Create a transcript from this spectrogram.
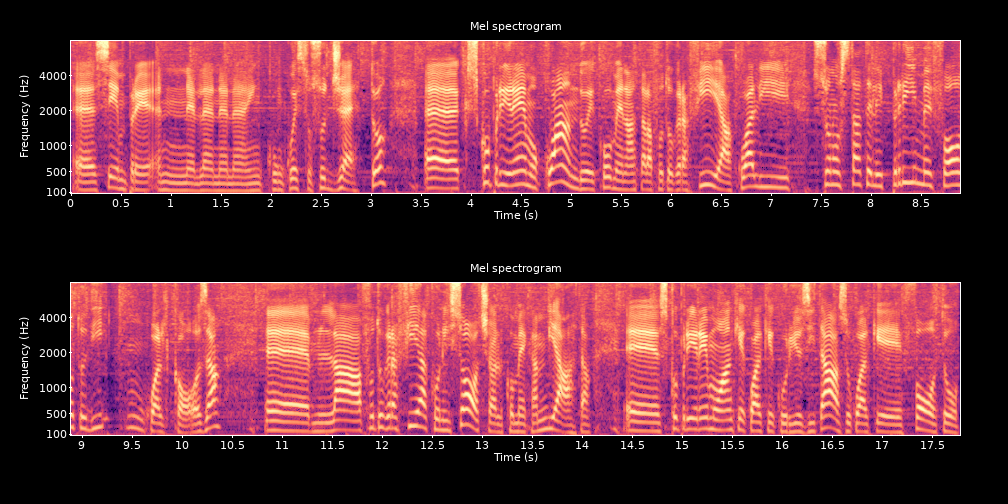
eh, sempre nel, nel, in, con questo soggetto. Eh, scopriremo scopriremo quando e come è nata la fotografia, quali sono state le prime foto di un qualcosa, eh, la fotografia con i social come è cambiata, eh, scopriremo anche qualche curiosità su qualche foto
